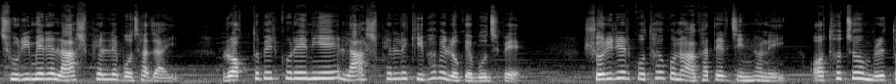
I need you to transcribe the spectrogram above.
ছুরি মেরে লাশ ফেললে বোঝা যায়। রক্ত বের করে নিয়ে লাশ ফেললে কীভাবে লোকে বুঝবে? শরীরের কোথাও কোনো আঘাতের চিহ্ন নেই, অথচ মৃত।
